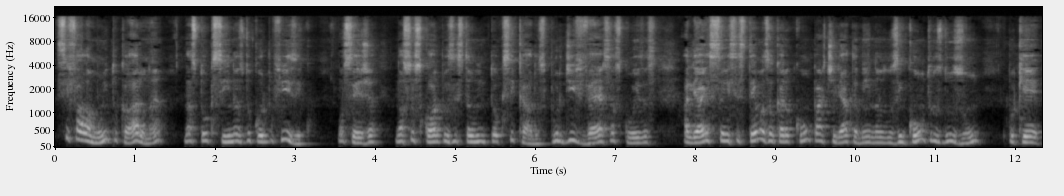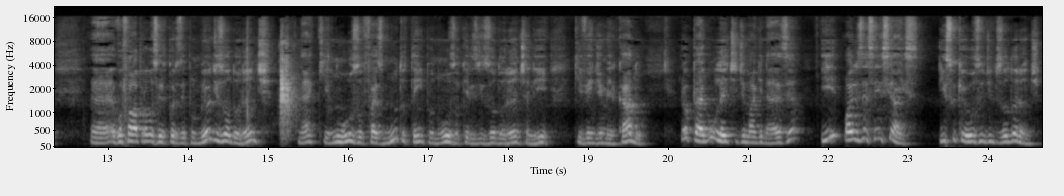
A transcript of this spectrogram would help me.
Se fala muito, claro, né, nas toxinas do corpo físico. Ou seja, nossos corpos estão intoxicados por diversas coisas. Aliás, são esses temas que eu quero compartilhar também nos encontros do Zoom, porque é, eu vou falar para vocês, por exemplo, o meu desodorante, né, que eu não uso faz muito tempo, eu não uso aqueles desodorante ali que vende em mercado, eu pego leite de magnésia e óleos essenciais. Isso que eu uso de desodorante.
